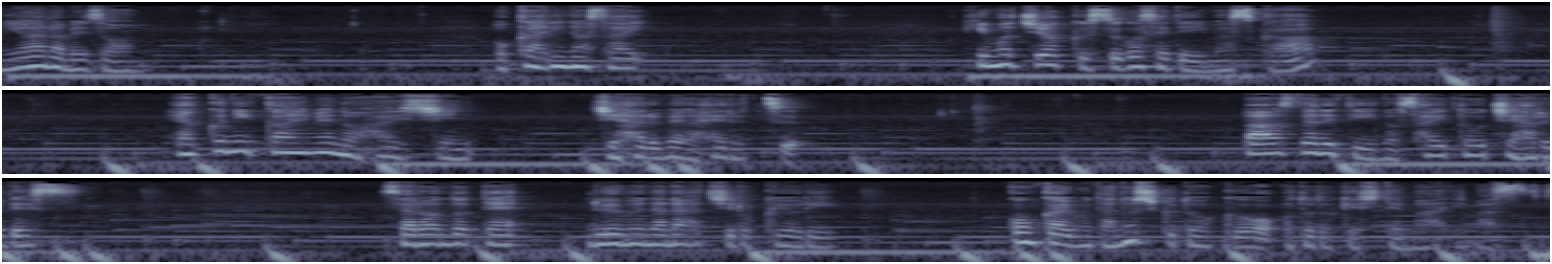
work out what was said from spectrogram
にあラメゾン。おかえりなさい。気持ちよく過ごせていますか？102回目の配信千春メガヘルツ。パーソナリティの斉藤千春です。サロンドテルーム786より今回も楽しくトークをお届けしてまいります。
